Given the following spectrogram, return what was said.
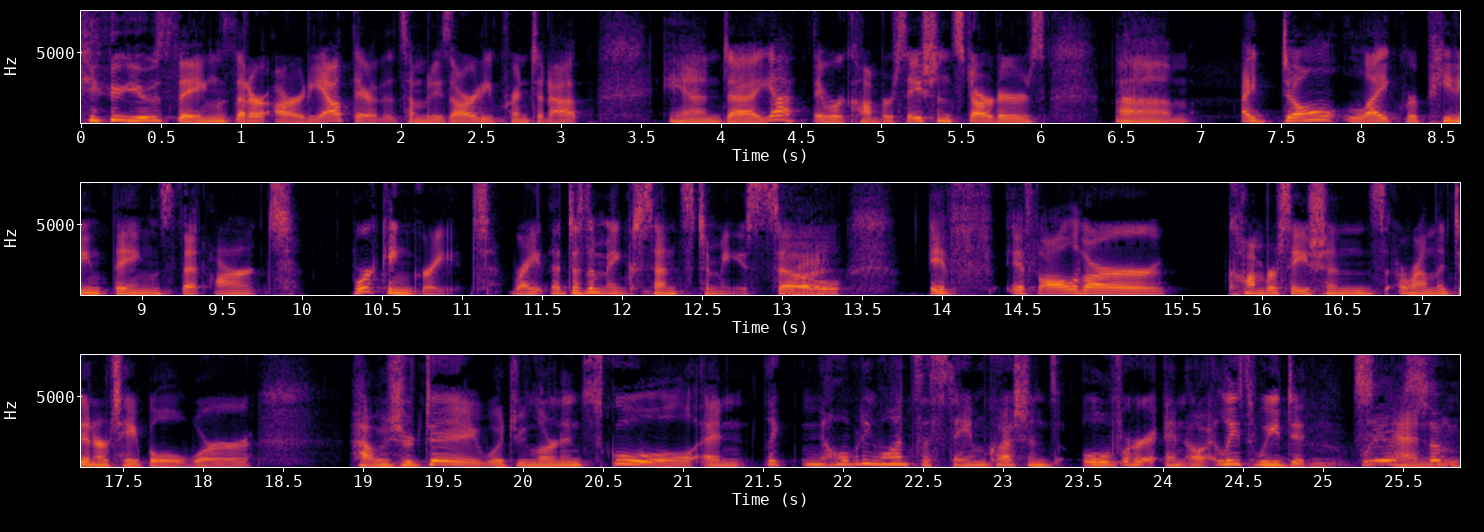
you use things that are already out there that somebody's already printed up. And uh, yeah, they were conversation starters. Um, I don't like repeating things that aren't working great, right? That doesn't make sense to me. So. If if all of our conversations around the dinner table were how was your day what'd you learn in school and like nobody wants the same questions over and over. at least we didn't we have and some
